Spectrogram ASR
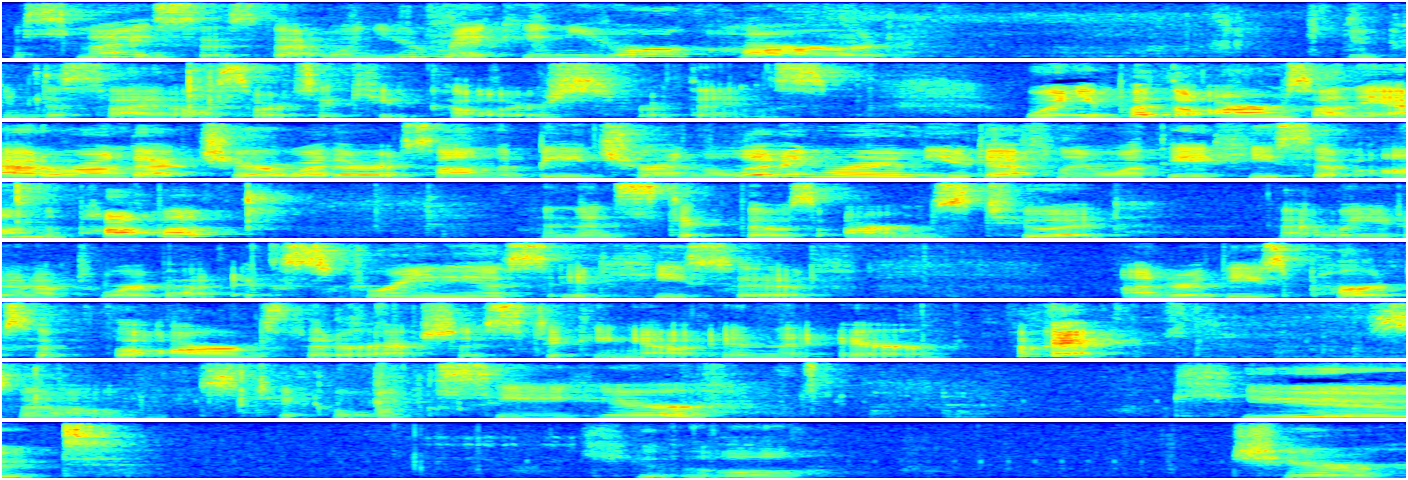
what's nice is that when you're making your card, you can decide all sorts of cute colors for things. When you put the arms on the Adirondack chair, whether it's on the beach or in the living room, you definitely want the adhesive on the pop-up and then stick those arms to it. That way you don't have to worry about extraneous adhesive under these parts of the arms that are actually sticking out in the air. Okay, so let's take a look-see here. Cute. Cute little chair.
